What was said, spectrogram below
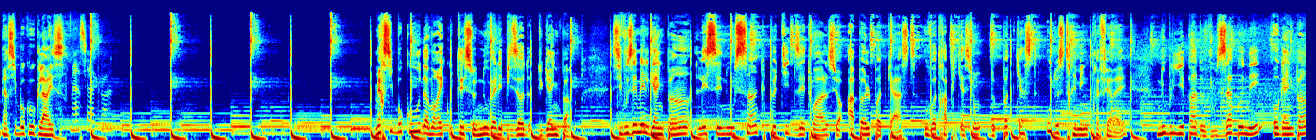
Merci beaucoup, Clarisse. Merci à toi. Merci beaucoup d'avoir écouté ce nouvel épisode du Gagne-Pain. Si vous aimez le Gagne-Pain, laissez-nous 5 petites étoiles sur Apple Podcast ou votre application de podcast ou de streaming préférée. N'oubliez pas de vous abonner au Gagne-Pain.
